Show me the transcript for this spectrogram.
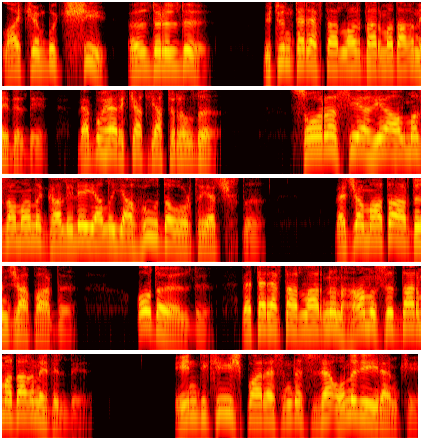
Lakin bu kişi öldürüldü, bütün tərəfdarları darmadağın edildi və bu hərəkat yatırıldı. Sonra siyahıya alma zamanı Qalileyalı Yahuda ortaya çıxdı və cəmaatı ardınca apardı. O da öldü və tərəfdarlarının hamısı darmadağın edildi. İndiki iş barəsində sizə onu deyirəm ki,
